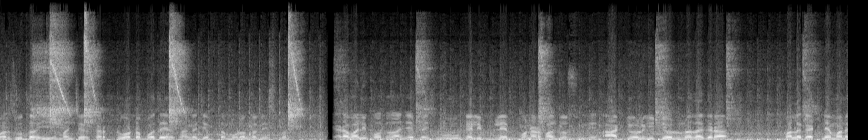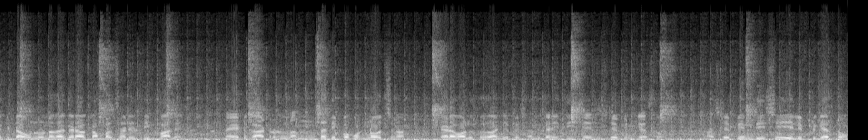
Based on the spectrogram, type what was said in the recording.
మరి చూద్దాం ఈ మంచిగా కరెక్ట్ కొట్టకపోతే నేను సంగతి చెప్తాను మూడు వందలు తీసుకొని. ఎడవలిపోతుంది అని చెప్పేసి ఊకే లిఫ్ట్ లేపుకొని నడపాల్సి వస్తుంది. ఆర్టీఓలు గిటీఓలు ఉన్న దగ్గర మళ్ళీ గట్టినే మనకి డౌన్ ఉన్న దగ్గర కంపల్సరీ దింపాలి. నైట్ ఘాటరోళ్ళు అంతా దింపకుండా వచ్చిన ఎడవలుతుంది అని చెప్పేసి. అందుకని తీసేసి స్టెప్పింగ్కి వేస్తాం. ఆ స్టెప్పిన్ తీసి లిఫ్ట్కి వేస్తాం.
